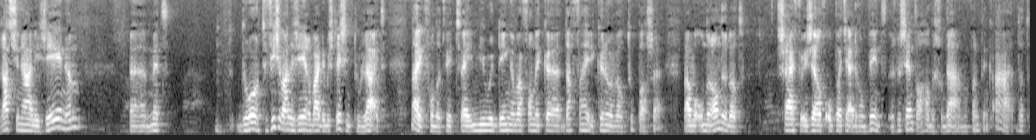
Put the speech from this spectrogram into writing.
rationaliseer hem met, door te visualiseren waar de beslissing toe leidt. Nou, ik vond dat weer twee nieuwe dingen waarvan ik dacht van hé, hey, die kunnen we wel toepassen. Waar we onder andere dat schrijf voor jezelf op wat jij ervan vindt, recent al hadden gedaan. Waarvan ik denk, ah, dat,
